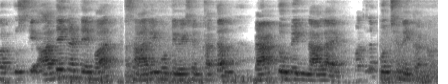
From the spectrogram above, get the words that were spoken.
पर उसके आधे घंटे बाद सारी मोटिवेशन खत्म बैक टू बिग नालायक। मतलब कुछ नहीं करना।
